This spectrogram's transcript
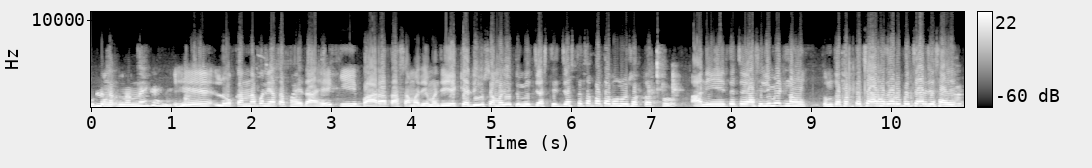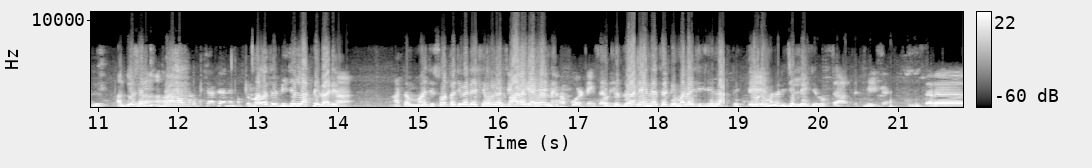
कुठलं थकणार नाही काय नाही? हे लोकांना पण याचा फायदा आहे की बारा तासामध्ये म्हणजे एका दिवसामध्ये तुम्ही जास्तीत जास्त चपात्या बनवू शकतात हो. आणि त्याचं असे लिमिट नाही. तुमचा फक्त चार हजार रुपये चार्जेस आहे. आणि दुसरं आणि चार हा. हजार रुपये charge आणि फक्त मला तर डिझेल लागते गाडी हा. आता माझी स्वतःची गाडी असल्यामुळे मी भाडं घेणार हा, नाही. फक्त जाण्या येण्यासाठी मला डिझेल लागते. तेवढे मला डिझेल द्यायचे फक्त. चालतं ठीक आहे. तर अं,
